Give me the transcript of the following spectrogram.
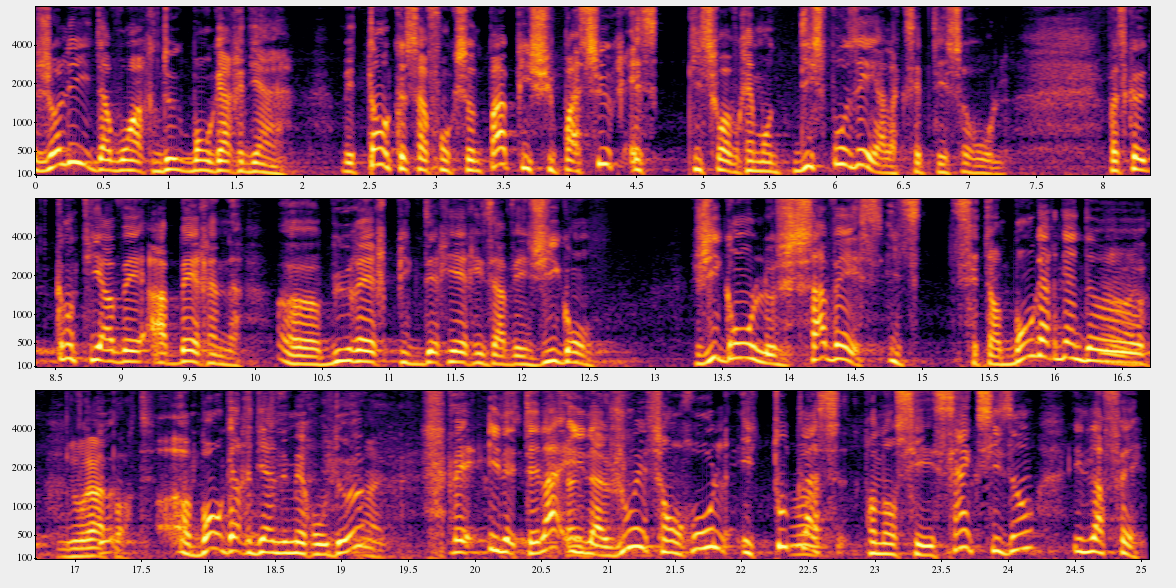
joli d'avoir deux bons gardiens. Mais tant que ça ne fonctionne pas, puis je ne suis pas sûr est-ce qu'ils soient vraiment disposés à l'accepter, ce rôle? Parce que quand il y avait à Berne euh, Burer, puis derrière, ils avaient Gigon. Gigon le savait. C'est un bon gardien de. ouais, il ouvrait la porte. Un bon gardien numéro 2. Mais il était là, il a joué son rôle et toute la, pendant ces 5-6 ans, il l'a fait.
